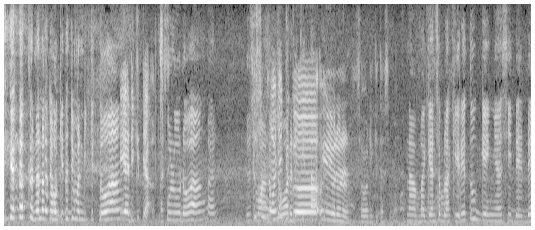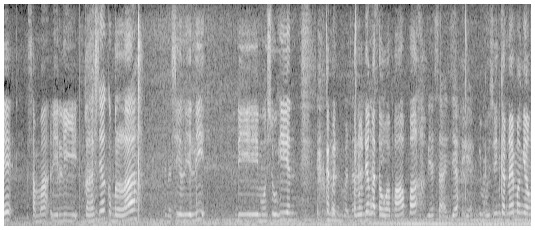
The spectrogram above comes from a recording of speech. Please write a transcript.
Karena anak cowok kita cuma dikit doang. Iya dikit ya? 10 doang kan. Jadi Terus semua semuanya cowok juga di kita. oh iya iya benar cowok di kita semua. Nah, bagian sebelah kiri tuh gengnya si Dede sama Lili. Kelasnya kebelah, si Lili dimusuhin karena Padahal padahal dia nggak tahu apa-apa. biasa aja ya Dimusuhin karena emang yang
